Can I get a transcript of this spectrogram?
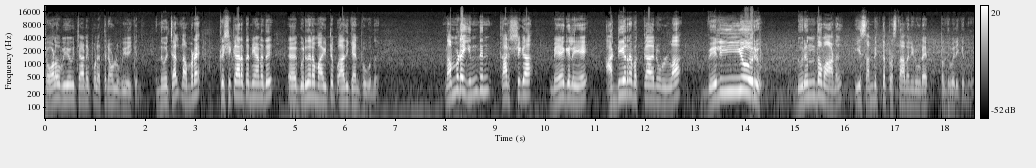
ചോളം ഉപയോഗിച്ചാണ് ഇപ്പോൾ എത്തനോൾ ഉപയോഗിക്കുന്നത്. എന്ന് വെച്ചാൽ നമ്മുടെ കൃഷിക്കാരെ തന്നെയാണിത് ഗുരുതരമായിട്ട് ബാധിക്കാൻ പോകുന്നത്. നമ്മുടെ ഇന്ത്യൻ കാർഷിക മേഖലയെ അടിയറ വെക്കാനുള്ള വലിയൊരു ദുരന്തമാണ് ഈ സംയുക്ത പ്രസ്താവനയിലൂടെ പ്രതിഫലിക്കുന്നത്.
